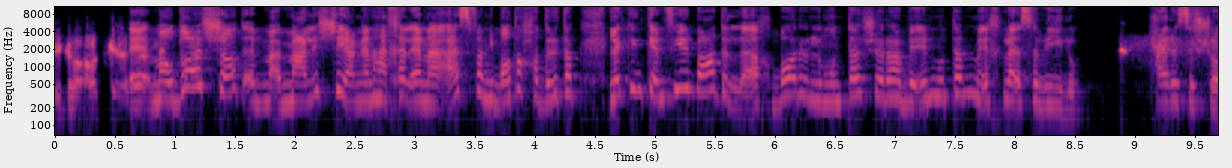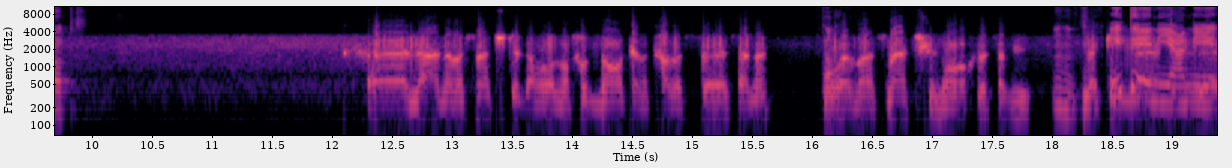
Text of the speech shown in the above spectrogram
إجراءات كده آه،. موضوع الشاط م- معلش يعني أنا هخل أنا آسفة إني بقطع حضرتك لكن كان في بعض الأخبار اللي منتشرة بأنه تم إخلاء سبيله حارس الشاطر آه، لا أنا ما سمعتش كده هو المفروض إن هو كان اتحبس آه، سنة. وما سمعتش إن هو اخلى سبيل. لكن إيه تاني آه، يعني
